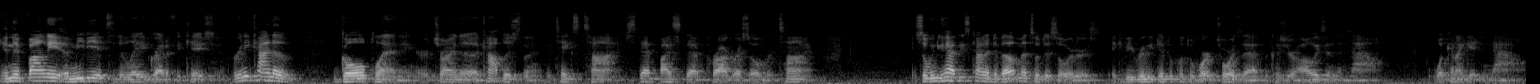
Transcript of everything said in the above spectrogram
And then finally, immediate to delayed gratification. For any kind of goal planning or trying to accomplish things, it takes time, step by step progress over time. So when you have these kind of developmental disorders, it can be really difficult to work towards that because you're always in the now. What can I get now?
